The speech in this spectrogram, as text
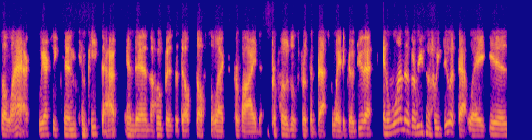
select. We actually can compete that. And then the hope is that they'll self-select, provide proposals for the best way to go do that. And one of the reasons we do it that way is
